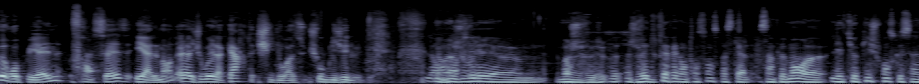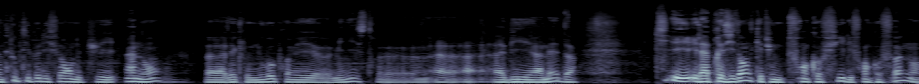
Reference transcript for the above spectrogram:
européenne, française et allemande. Elle a joué la carte chinoise. Je suis obligé de le dire. moi, je, voulais, euh, moi je, vais tout à fait dans ton sens, Pascal. Simplement, euh, l'Éthiopie, je pense que c'est un tout petit peu différent depuis un an, euh, avec le nouveau Premier ministre, Abiy Ahmed, et, la présidente, qui est une francophile et francophone.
